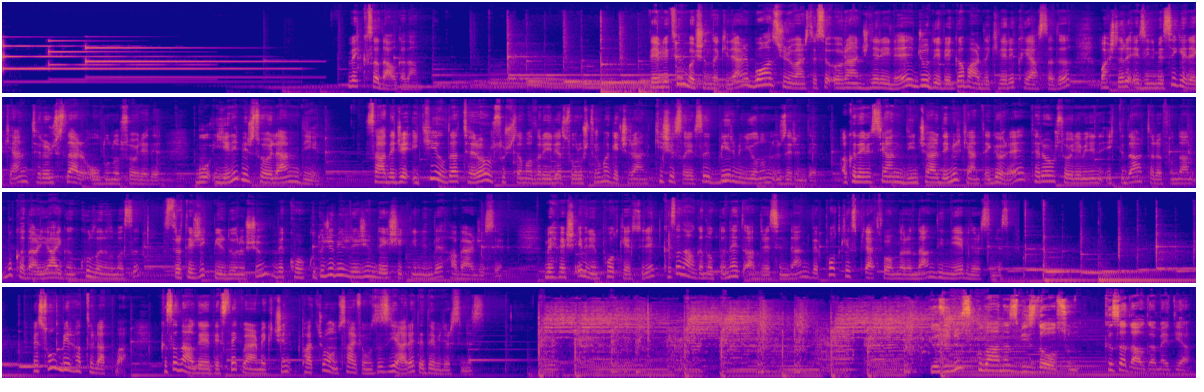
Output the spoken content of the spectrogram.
Ve kısa dalgadan. Devletin başındakiler Boğaziçi Üniversitesi öğrencileriyle Cudi ve Gabar'dakileri kıyasladı, başları ezilmesi gereken teröristler olduğunu söyledi. Bu yeni bir söylem değil. Sadece iki yılda terör suçlamalarıyla soruşturma geçiren kişi sayısı 1 milyonun üzerinde. Akademisyen Dinçer Demirkent'e göre terör söyleminin iktidar tarafından bu kadar yaygın kullanılması stratejik bir dönüşüm ve korkutucu bir rejim değişikliğinin de habercisi. Mehveş Evi'nin podcastini kısadalga.net adresinden ve podcast platformlarından dinleyebilirsiniz. Ve son bir hatırlatma. Kısa Dalga'ya destek vermek için Patreon sayfamızı ziyaret edebilirsiniz. Gözünüz kulağınız bizde olsun. Kısa Dalga Medya.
